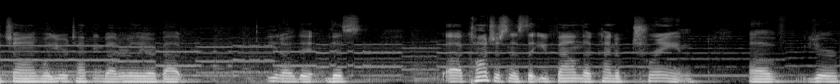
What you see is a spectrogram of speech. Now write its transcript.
Touch on what you were talking about earlier about, you know, the, this uh, consciousness that you found the kind of train of your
